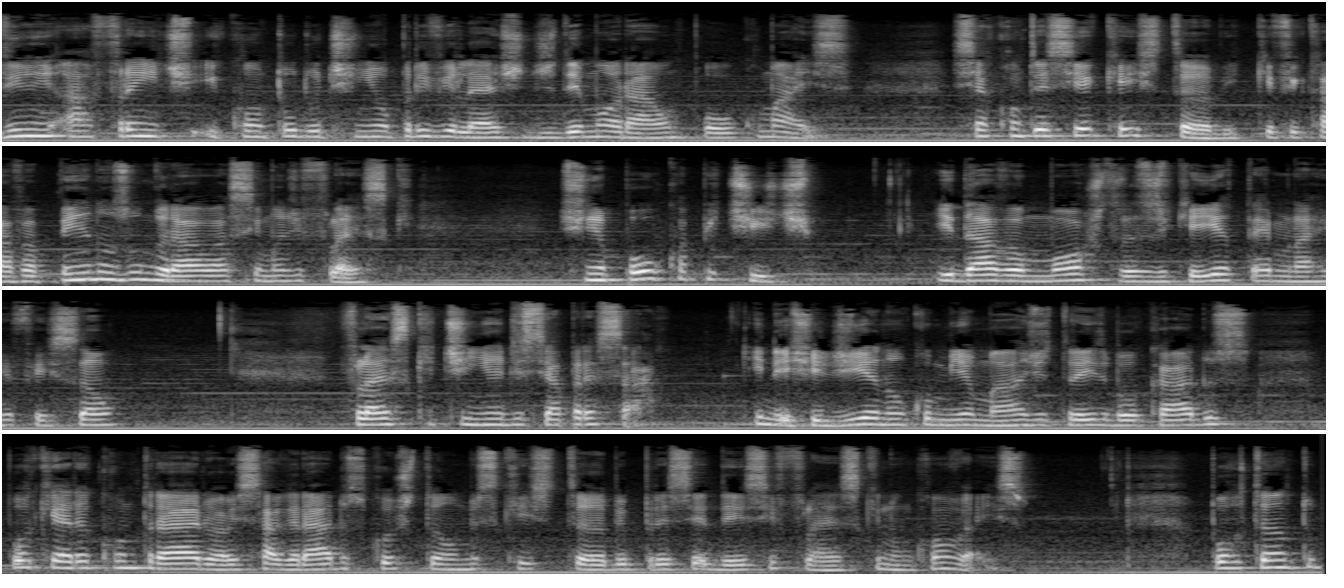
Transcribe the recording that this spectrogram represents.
vinham à frente e, contudo, tinham o privilégio de demorar um pouco mais. Se acontecia que Stubb, que ficava apenas um grau acima de Flask, tinha pouco apetite e dava mostras de que ia terminar a refeição, Flask tinha de se apressar. E neste dia não comia mais de três bocados, porque era contrário aos sagrados costumes que Stubb precedesse Flask num convés. Portanto,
